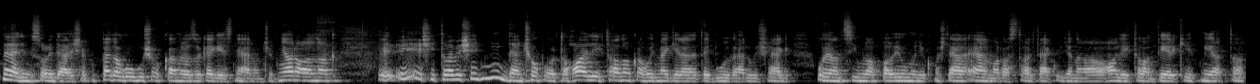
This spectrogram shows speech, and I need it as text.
ne legyünk szolidárisak a pedagógusokkal, mert azok egész nyáron csak nyaralnak, és itt tovább, és egy minden csoport, a hajléktalanok, ahogy megjelent egy bulvárújság olyan címlappal, jó mondjuk most el, elmarasztalták ugyan a hajléktalan térkép miatt a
